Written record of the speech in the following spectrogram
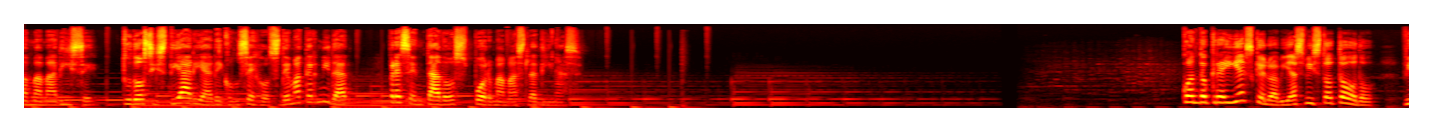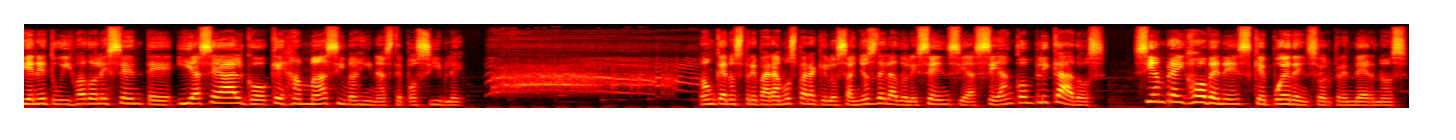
a Mamá Dice, tu dosis diaria de consejos de maternidad presentados por mamás latinas. Cuando creías que lo habías visto todo, viene tu hijo adolescente y hace algo que jamás imaginaste posible. Aunque nos preparamos para que los años de la adolescencia sean complicados, siempre hay jóvenes que pueden sorprendernos.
